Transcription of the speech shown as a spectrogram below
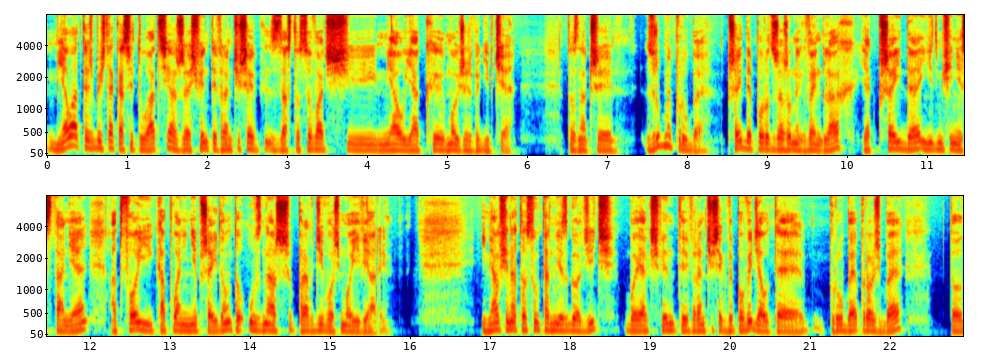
Miała też być taka sytuacja, że święty Franciszek zastosować y, miał jak Mojżesz w Egipcie. To znaczy, zróbmy próbę. Przejdę po rozżarzonych węglach. Jak przejdę i nic mi się nie stanie, a twoi kapłani nie przejdą, to uznasz prawdziwość mojej wiary. I miał się na to sułtan nie zgodzić, bo jak święty Franciszek wypowiedział tę próbę, prośbę, to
